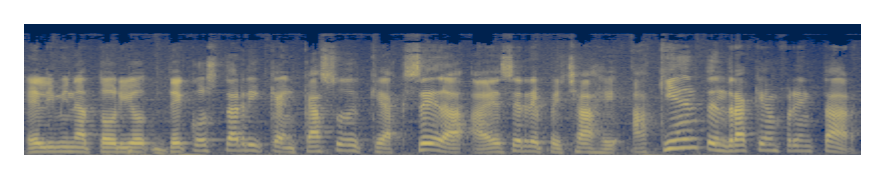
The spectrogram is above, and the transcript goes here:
eliminatorio de Costa Rica en caso de que acceda a ese repechaje. ¿A quién tendrá que enfrentar?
